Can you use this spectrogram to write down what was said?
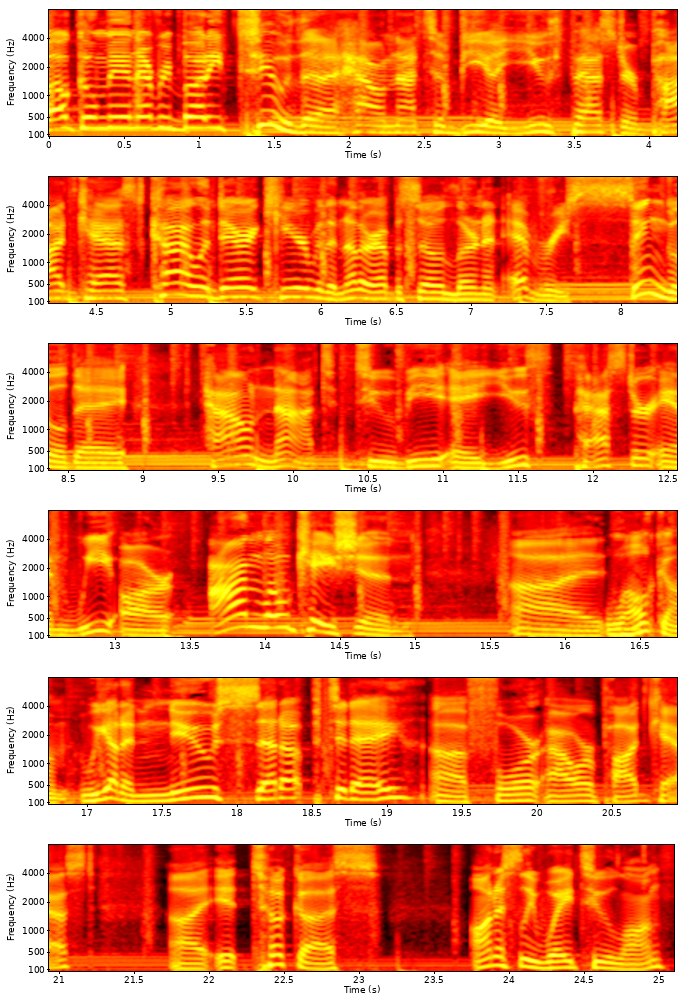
Welcome in, everybody, to the How Not to Be a Youth Pastor podcast. Kyle and Derek here with another episode, learning every single day how not to be a youth pastor. And we are on location. Uh, Welcome. we got a new setup today uh, for our podcast. Uh, it took us, honestly, way too long.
